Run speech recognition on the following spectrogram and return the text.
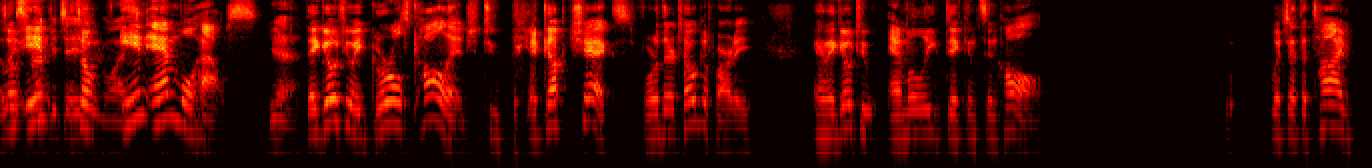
At so in so reputation-wise. in Animal House, Yeah. they go to a girls' college to pick up chicks for their toga party, and they go to Emily Dickinson Hall, which at the time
